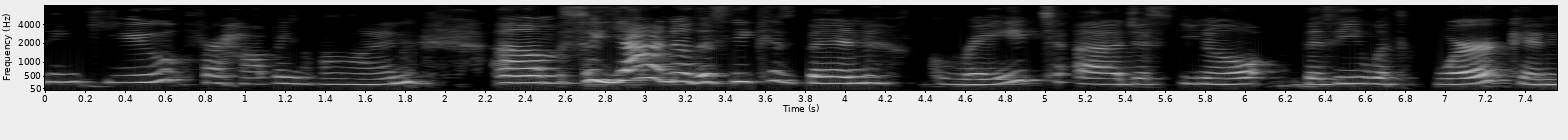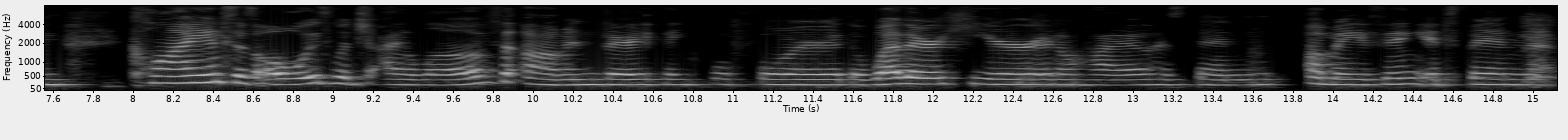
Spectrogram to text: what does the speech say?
Thank you for hopping on. Um, so yeah, no, this week has been great. Uh, just you know, busy with work and clients as always, which I love. Um, and very thankful for the weather here in Ohio has been amazing. It's been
